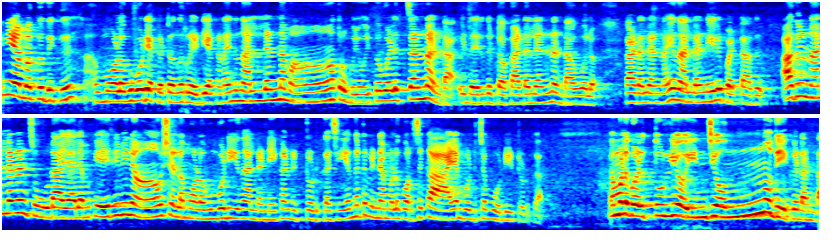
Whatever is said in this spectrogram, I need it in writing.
ഇനി നമുക്ക് ഇതിക്ക് മുളക് പൊടിയൊക്കെ ഇട്ടൊന്ന് റെഡിയാക്കണം. അതിന് നല്ലെണ്ണ മാത്രം ഉപയോഗിക്കുക വെളിച്ചെണ്ണ ഉണ്ടാ ഇടരുത് കേട്ടോ കടലെണ്ണ ഉണ്ടാവുമല്ലോ. കടലെണ്ണ ഈ നല്ലെണ്ണയിൽ പെട്ടത് അത്. നല്ലെണ്ണ ചൂടായാൽ നമുക്ക് എരിവിന് ആവശ്യമുള്ള മുളകും പൊടി ഈ നല്ലെണ്ണയിൽ കണ്ടിട്ട് കൊടുക്കുക ചെയ്യുക എന്നിട്ട് പിന്നെ നമ്മൾ കുറച്ച് കായം പൊടിച്ച പൊടി ഇട്ട് കൊടുക്കുക നമ്മൾ വെളുത്തുള്ളിയോ ഇഞ്ചിയോ ഒന്നും തീക്കിടണ്ട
